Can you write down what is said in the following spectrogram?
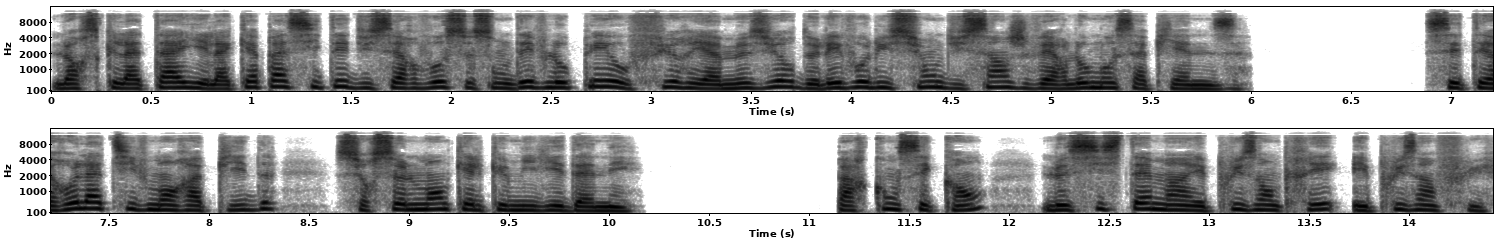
lorsque la taille et la capacité du cerveau se sont développées au fur et à mesure de l'évolution du singe vers l'Homo sapiens. C'était relativement rapide, sur seulement quelques milliers d'années. Par conséquent, le système 1 est plus ancré et plus influx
